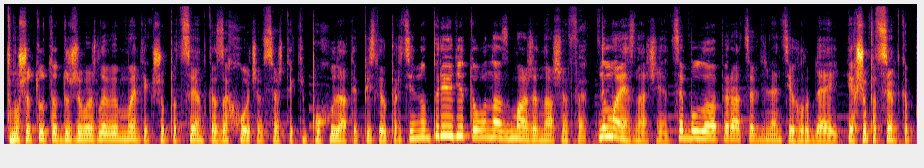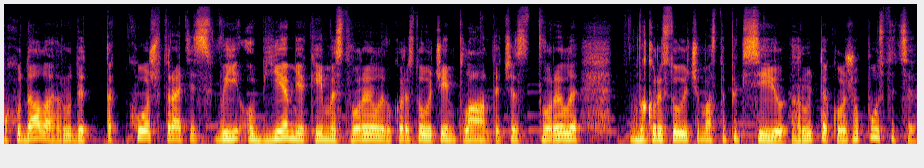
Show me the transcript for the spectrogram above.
Тому що тут дуже важливий момент, якщо пацієнтка захоче все ж таки похудати після операційному періоді, то вона змаже наш ефект. Немає значення. Це була операція в ділянці грудей. Якщо пацієнтка похудала, груди також втратять свій об'єм, який ми створили, використовуючи імпланти, чи створили використовуючи мастопексію. Грудь також опуститься.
